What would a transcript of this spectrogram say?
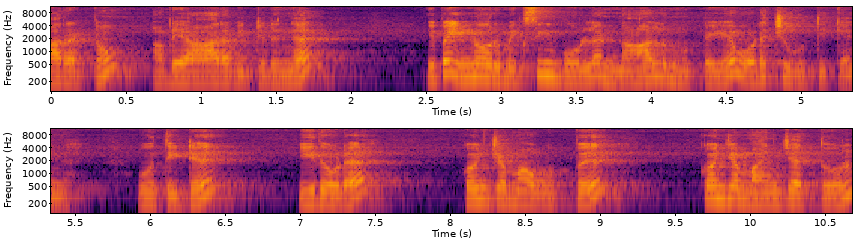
ஆறட்டும். அப்படியே ஆற விட்டுடுங்க. இப்போ இன்னொரு மிக்சிங் பவுலில் நாலு முட்டையை உடச்சி ஊற்றிக்கங்க ஊற்றிட்டு இதோட கொஞ்சமாக உப்பு கொஞ்சம் மஞ்சத்தூள்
